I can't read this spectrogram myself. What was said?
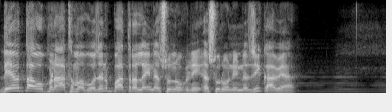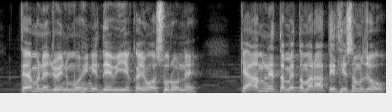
દેવતાઓ પણ હાથમાં ભોજન પાત્ર લઈને અસુરોની અસુરોની નજીક આવ્યા. તેમને જોઈને મોહિની દેવીએ કહ્યું અસુરોને કે આમને તમે તમારા અતિથિ સમજો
